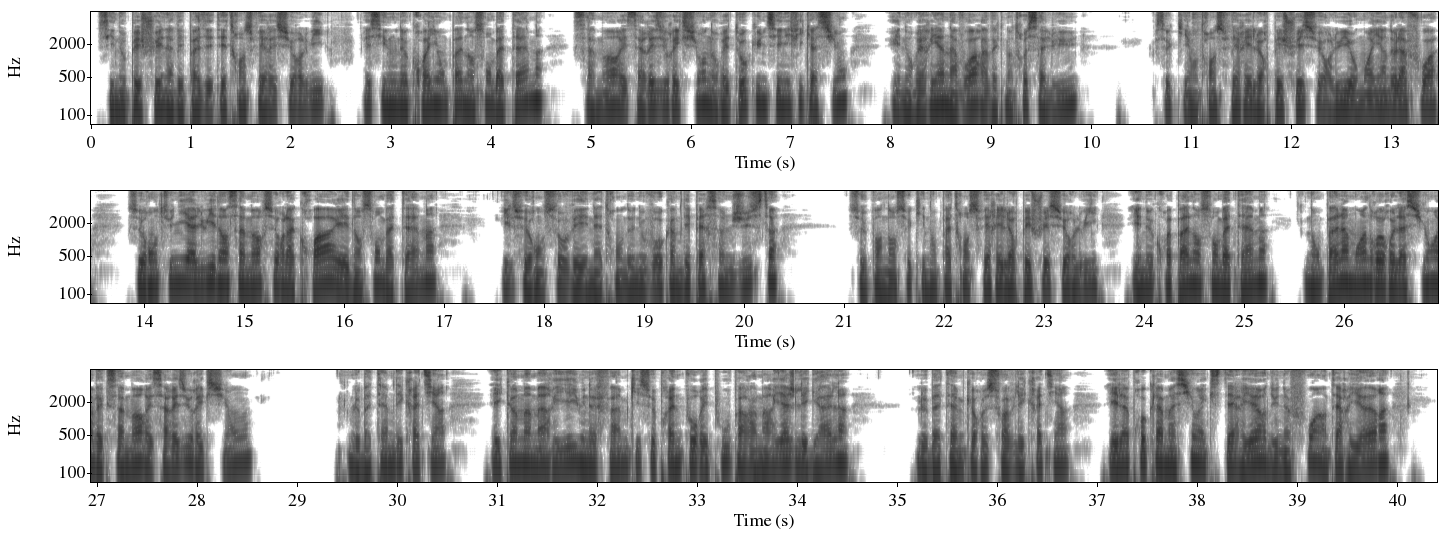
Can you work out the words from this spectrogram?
Si nos péchés n'avaient pas été transférés sur lui, et si nous ne croyions pas dans son baptême, sa mort et sa résurrection n'auraient aucune signification et n'auraient rien à voir avec notre salut. Ceux qui ont transféré leurs péchés sur lui au moyen de la foi seront unis à lui dans sa mort sur la croix et dans son baptême. Ils seront sauvés et naîtront de nouveau comme des personnes justes. Cependant ceux qui n'ont pas transféré leurs péchés sur lui et ne croient pas dans son baptême n'ont pas la moindre relation avec sa mort et sa résurrection. Le baptême des chrétiens est comme un mari et une femme qui se prennent pour époux par un mariage légal. Le baptême que reçoivent les chrétiens est la proclamation extérieure d'une foi intérieure.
